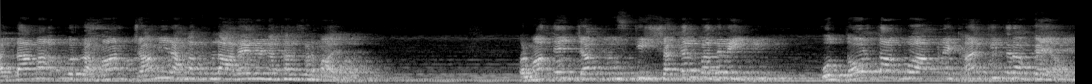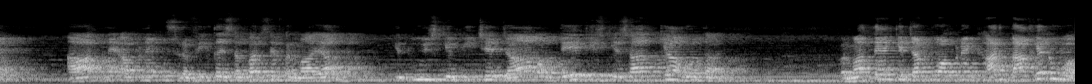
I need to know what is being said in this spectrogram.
अल्लामा अब्दुल रहमान जामी रहमतुल्लाह अलैह ने नकल फरमाया। फरमाते जब उसकी शक्ल बदली, वो दौड़ता हुआ अपने घर की तरफ़ गया। आपने अपने उस रफीक सफ़र से फरमाया कि तू इसके पीछे जा और देख इसके साथ क्या होता है। फरमाते हैं कि जब वो अपने घर दाखिल हुआ,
